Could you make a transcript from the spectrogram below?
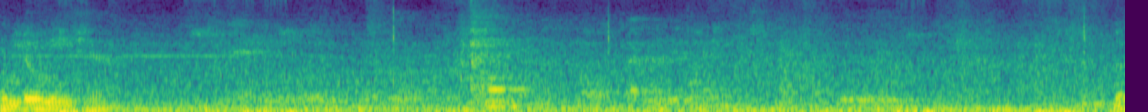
Indonesia. Yo,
